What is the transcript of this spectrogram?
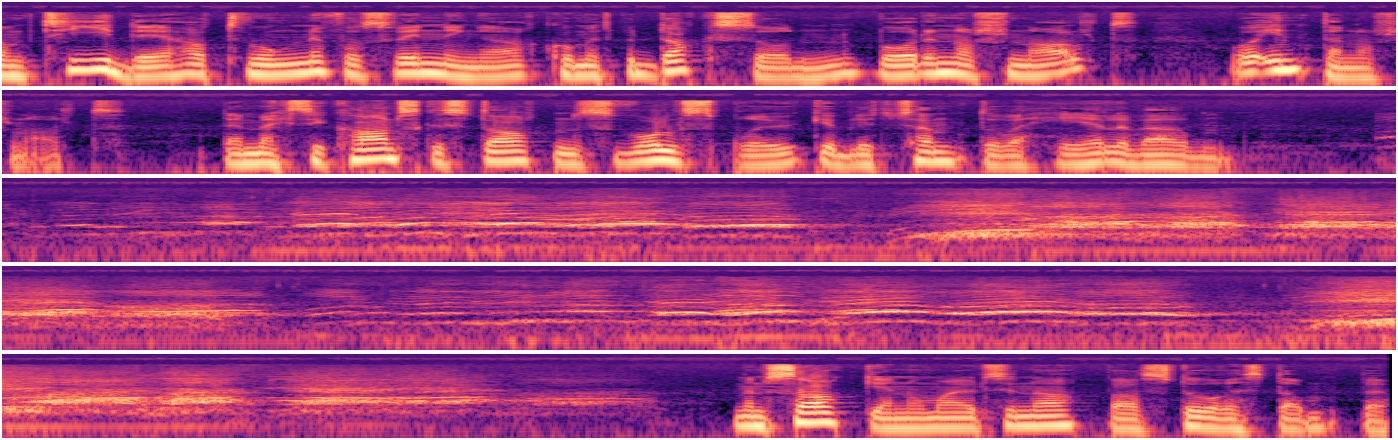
Samtidig har tvungne forsvinninger kommet på dagsorden både nasjonalt og internasjonalt. Den meksikanske statens voldsbruk er blitt kjent over hele verden. Men saken om Ayotzinapa står i stampe.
